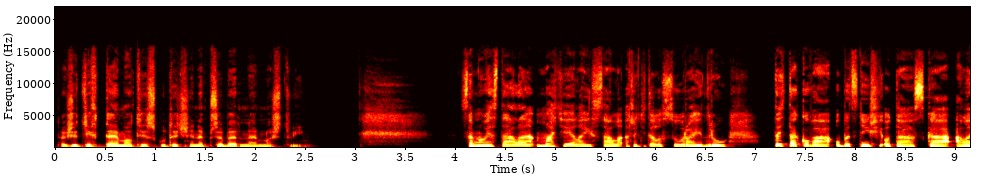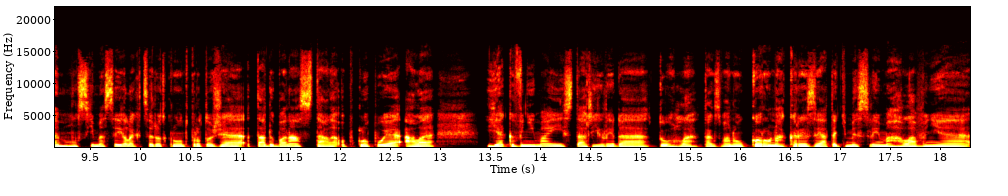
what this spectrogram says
Takže těch témat je skutečně nepřeberné množství. Se mnou je stále Matěj Lejsal, ředitel Surajidru. Teď taková obecnější otázka, ale musíme se ji lehce dotknout, protože ta doba nás stále obklopuje, ale jak vnímají staří lidé tuhle takzvanou koronakrizi? A teď myslím hlavně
